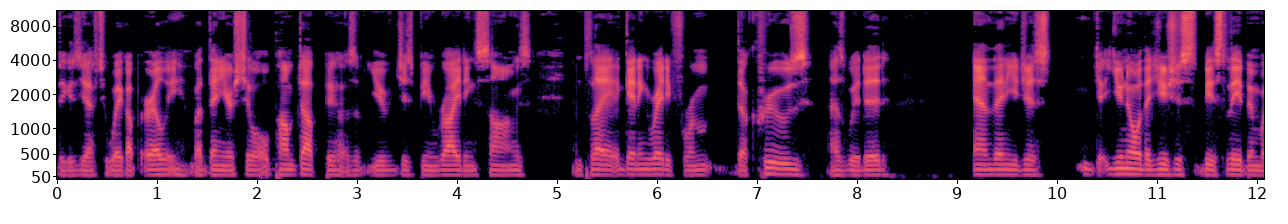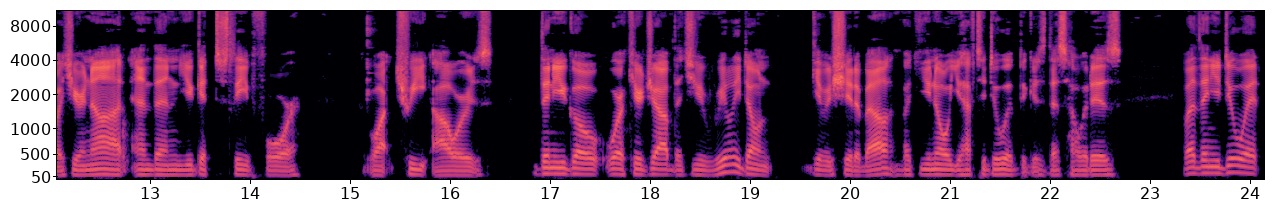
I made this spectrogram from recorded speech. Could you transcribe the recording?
because you have to wake up early. But then you're still all pumped up because you've just been writing songs and play, getting ready for the cruise as we did, and then you just you know that you should be sleeping, but you're not, and then you get to sleep for what three hours. Then you go work your job that you really don't give a shit about, but you know you have to do it because that's how it is. But then you do it,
